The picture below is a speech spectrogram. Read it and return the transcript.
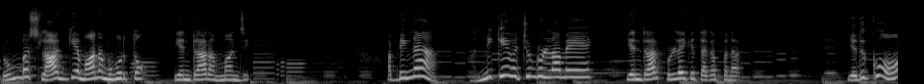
ரொம்ப ஸ்லாக்கியமான முகூர்த்தம் என்றார் அம்மாஞ்சி. அப்படின்னா அன்னிக்கே வச்சுண்டுள்ளாமே என்றார் பிள்ளைக்கு தகப்பனார். எதுக்கும்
